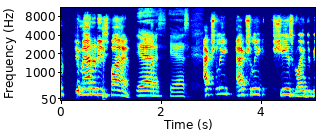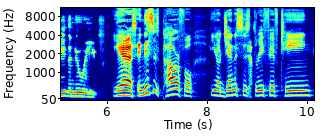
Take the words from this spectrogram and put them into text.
Humanity's fine. Yes. Yes. Actually, actually, she is going to be the new Eve. Yes, and this is powerful. You know, Genesis Yeah. three fifteen.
